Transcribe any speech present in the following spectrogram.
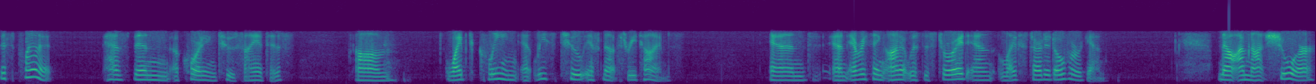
This planet has been, according to scientists, um, wiped clean at least two, if not three times, and and everything on it was destroyed, and life started over again. Now, I'm not sure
